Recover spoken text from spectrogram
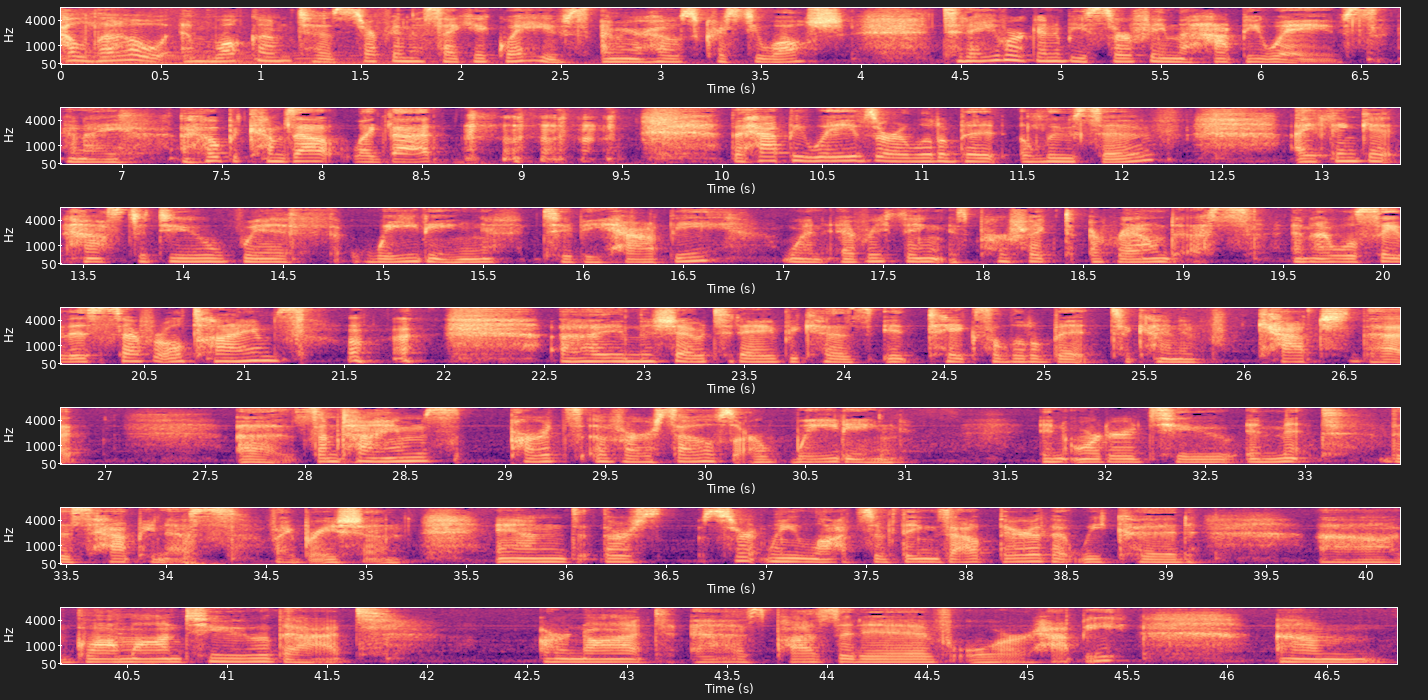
Hello, and welcome to Surfing the Psychic Waves. I'm your host, Christy Walsh. Today, we're going to be surfing the happy waves, and I, I hope it comes out like that. the happy waves are a little bit elusive. I think it has to do with waiting to be happy when everything is perfect around us. And I will say this several times uh, in the show today because it takes a little bit to kind of catch that. Uh, sometimes parts of ourselves are waiting in order to emit this happiness vibration. And there's certainly lots of things out there that we could uh, glom onto that are not as positive or happy. Um,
